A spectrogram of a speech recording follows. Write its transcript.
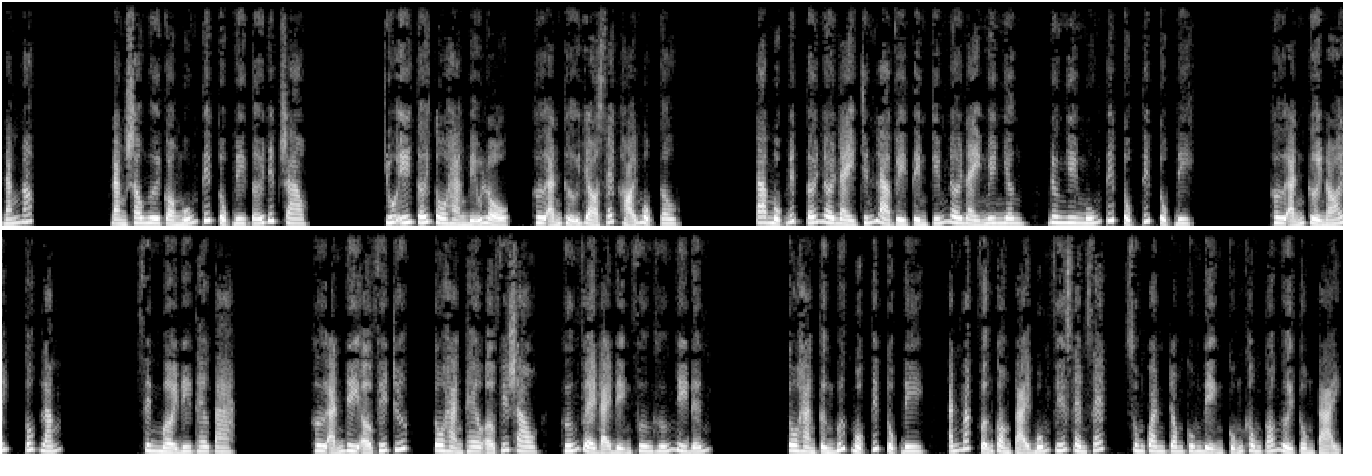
nắng nót. Đằng sau ngươi còn muốn tiếp tục đi tới đích sao? Chú ý tới Tô Hàng biểu lộ, hư ảnh thử dò xét hỏi một câu. Ta mục đích tới nơi này chính là vì tìm kiếm nơi này nguyên nhân, đương nhiên muốn tiếp tục tiếp tục đi. Hư ảnh cười nói, tốt lắm, Xin mời đi theo ta. Hư ảnh đi ở phía trước, Tô Hàng theo ở phía sau, hướng về đại điện phương hướng đi đến. Tô Hàng từng bước một tiếp tục đi, ánh mắt vẫn còn tại bốn phía xem xét, xung quanh trong cung điện cũng không có người tồn tại,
